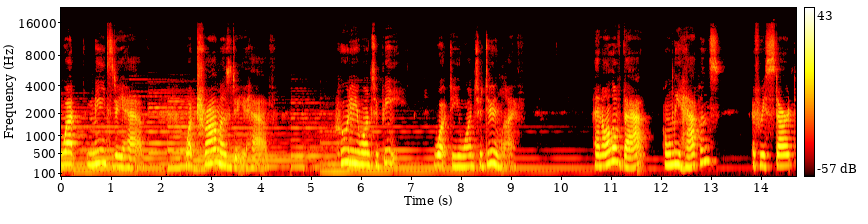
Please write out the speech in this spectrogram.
What needs do you have? What traumas do you have? Who do you want to be? What do you want to do in life? And all of that only happens if we start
